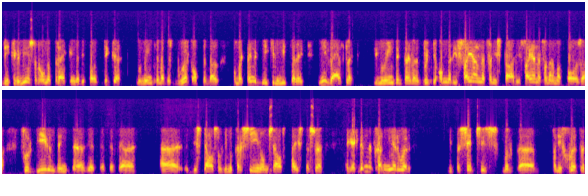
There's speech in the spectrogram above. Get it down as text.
die ekonomie van ondertrek en dat die politieke momente wat ons behoort op uiteindelik die ekonomie te red, nie werklik die momente te wil doen omdat die vyande van die staat, die vyande van Ramaphosa voortdurend en uh, dit dit uh uh die stelsel demokrasie en homself tuister. So ek ek dink dit gaan meer oor die persepsies uh van die groter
